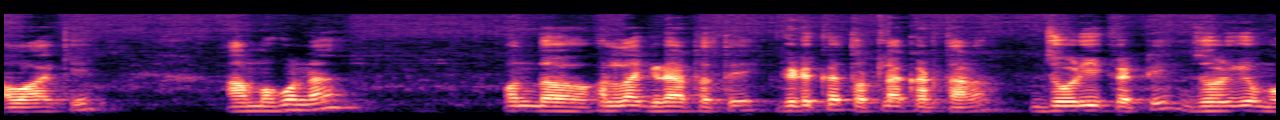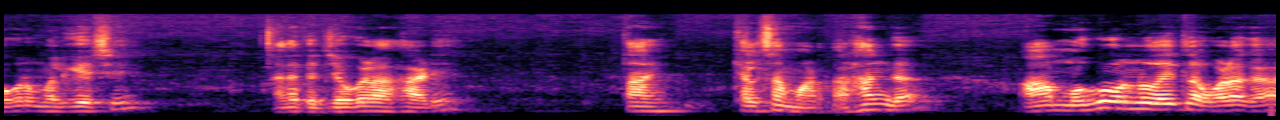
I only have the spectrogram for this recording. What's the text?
ಅವಾಕಿ ಆ ಮಗುನ ಒಂದು ಹೊಲದಾಗ ಗಿಡ ಇರ್ತೈತಿ ಗಿಡಕ್ಕೆ ತೊಟ್ಲ ಕಟ್ತಾಳೆ ಜೋಳಿಗೆ ಕಟ್ಟಿ ಜೋಳಿಗೆ ಮಗನ ಮಲಗಿಸಿ ಅದಕ್ಕೆ ಜೋಗಳ ಹಾಡಿ ತಾ ಕೆಲಸ ಮಾಡ್ತಾಳೆ. ಹಂಗೆ ಆ ಮಗು ಅನ್ನೋದು ಐತಲ್ಲ ಒಳಗೆ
